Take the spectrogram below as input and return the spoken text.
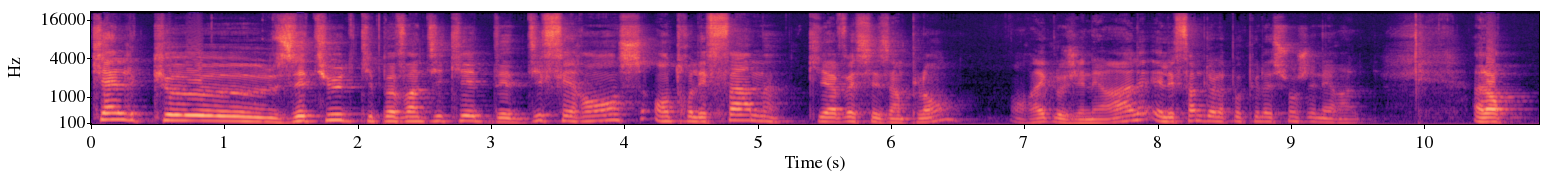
quelques études qui peuvent indiquer des différences entre les femmes qui avaient ces implants, en règle générale, et les femmes de la population générale. Alors,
